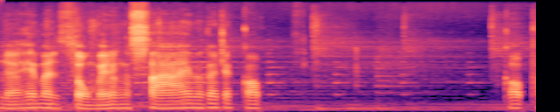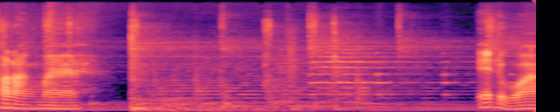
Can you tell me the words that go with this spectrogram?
แล้วให้มันส่งไปทางซ้ายมันก็จะก๊อปก๊อปพลังมา เอ๊ะหรือว่า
